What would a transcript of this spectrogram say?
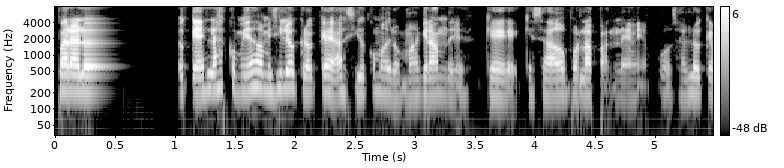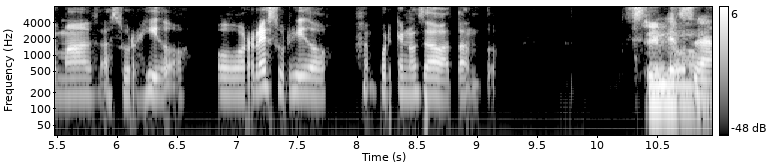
para lo, lo que es las comidas a domicilio, creo que ha sido como de lo más grande que, que se ha dado por la pandemia. Pues, o sea, es lo que más ha surgido o resurgido, porque no se daba tanto. Sí, no, ese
